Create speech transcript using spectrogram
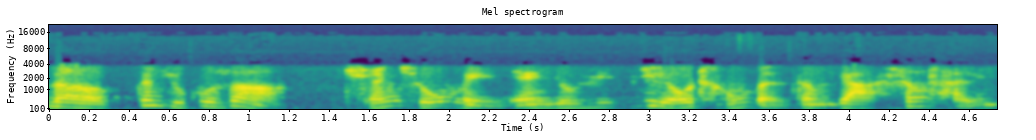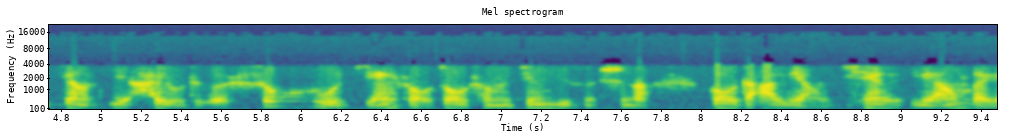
那根据估算啊，全球每年由于医疗成本增加、生产力降低，还有这个收入减少造成的经济损失呢，高达两千两百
